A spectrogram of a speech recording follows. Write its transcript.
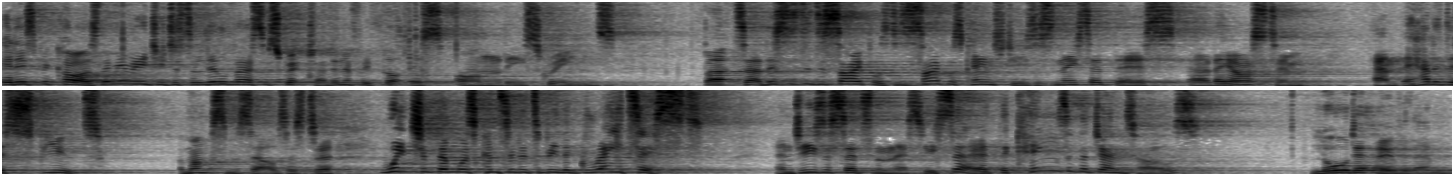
it is because, let me read you just a little verse of scripture. I don't know if we've got this on the screens. But uh, this is the disciples. The disciples came to Jesus and they said this. Uh, they asked him, um, they had a dispute amongst themselves as to which of them was considered to be the greatest. And Jesus said to them this He said, The kings of the Gentiles lord it over them,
